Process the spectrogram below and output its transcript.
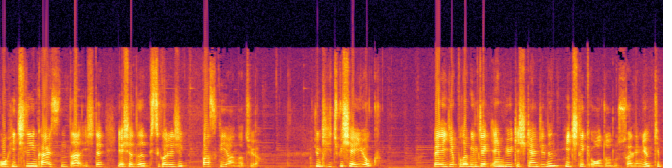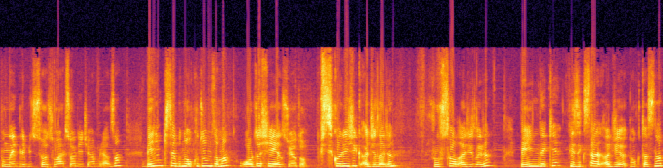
O hiçliğin karşısında işte yaşadığı psikolojik baskıyı anlatıyor. Çünkü hiçbir şey yok ve yapılabilecek en büyük işkencenin hiçlik olduğunu söyleniyor ki bununla ilgili bir söz var söyleyeceğim birazdan. Benim kitabını okuduğum zaman orada şey yazıyordu. Psikolojik acıların, ruhsal acıların beyindeki fiziksel acı noktasına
